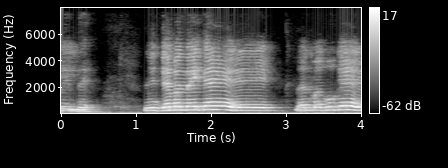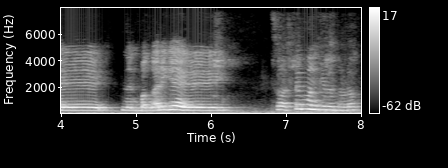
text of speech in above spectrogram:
ನಿದ್ದೆ. ಬಂದೈತೆ. ನನ್ನ ಮಗುಗೆ ನನ್ನ ಬಂಗಾರಿಗೆ. ಸೊ ಅಷ್ಟೇ ಮಲ್ಗಿರೋದು ನೋಡು.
